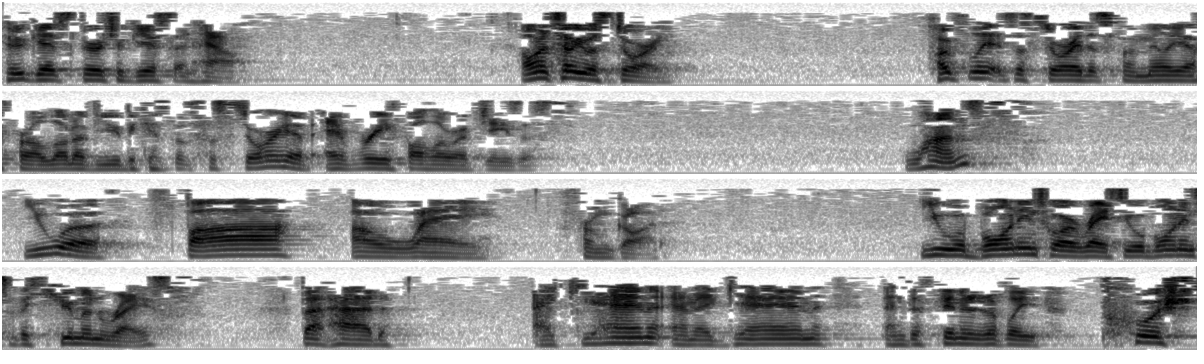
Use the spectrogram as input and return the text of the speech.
Who gets spiritual gifts and how? I want to tell you a story. Hopefully, it's a story that's familiar for a lot of you because it's the story of every follower of Jesus. Once, you were far away from God. You were born into a race, you were born into the human race that had again and again and definitively pushed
